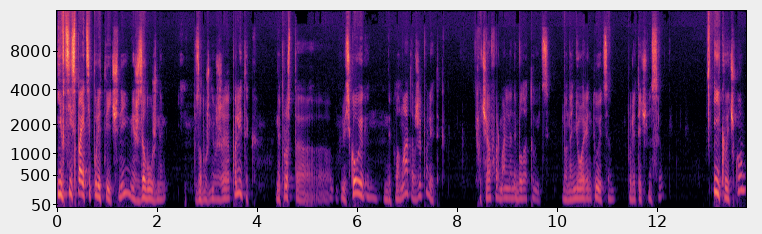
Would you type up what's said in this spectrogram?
І в цій спайці політичній між залужним, залужний вже політик, не просто військовий дипломат, а вже політик. Хоча формально не балотується, бо на нього орієнтуються політичні сили. І кличком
